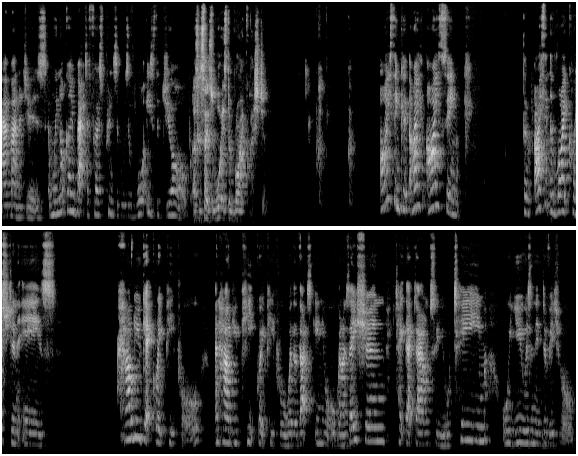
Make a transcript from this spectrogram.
our managers and we're not going back to first principles of what is the job I was going to say, so what is the right question? I think I I think the I think the right question is how do you get great people and how do you keep great people whether that's in your organization take that down to your team or you as an individual?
